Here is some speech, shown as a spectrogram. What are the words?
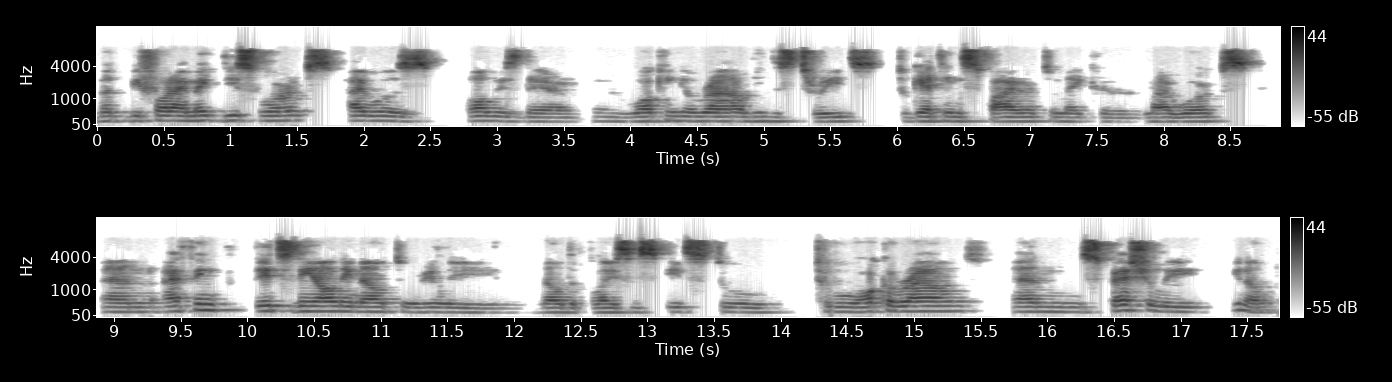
but before I make these works, I was always there, walking around in the streets to get inspired to make uh, my works. And I think it's the only know to really know the places. It's to to walk around and especially you know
